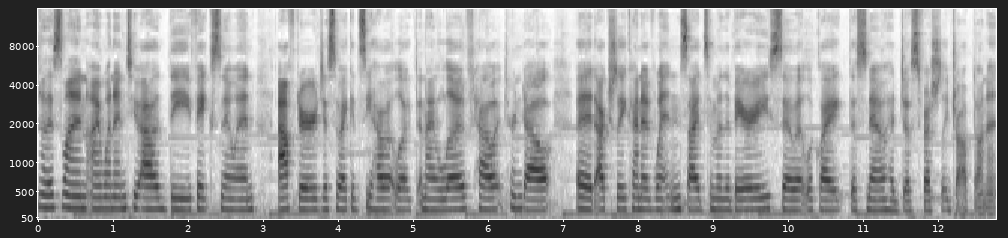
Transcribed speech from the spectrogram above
Now this one I went in to add the fake snow in after just so I could see how it looked and I loved how it turned out. It actually kind of went inside some of the berries so it looked like the snow had just freshly dropped on it.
